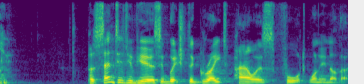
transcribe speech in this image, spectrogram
percentage of years in which the great powers fought one another.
